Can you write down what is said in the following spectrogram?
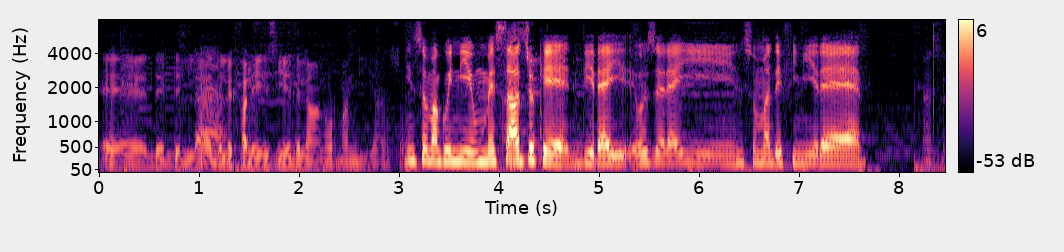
eh, de- del- Eh. delle falesie della Normandia. Insomma. Insomma, quindi un messaggio Eh, sì. che direi, oserei insomma definire sì.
